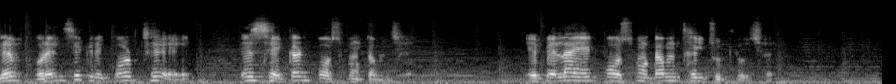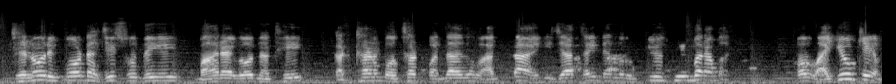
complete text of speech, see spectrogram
જે ફોરેન્સિક રિપોર્ટ છે, એ સેકન્ડ પોસ્ટમોર્ટમ છે. એ પહેલા એક પોસ્ટમોર્ટમ થઈ ચૂક્યું છે. જેનો રિપોર્ટ હજી સુધી બહાર આવ્યો નથી. કઠણ બોથડ પદાર્થ વાગતા ઈજા થઈને મૃત્યુ થયું બરાબર. પણ વાગ્યું કેમ?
